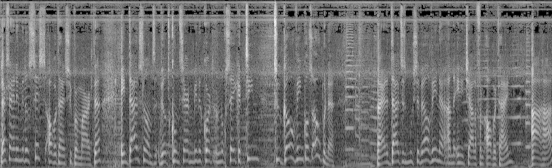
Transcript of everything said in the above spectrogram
Daar zijn inmiddels zes Albert Heijn supermarkten. In Duitsland wil het concern binnenkort nog zeker 10 to-go winkels openen. Nou ja, de Duitsers moesten wel winnen aan de initialen van Albert Heijn. AH.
